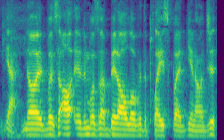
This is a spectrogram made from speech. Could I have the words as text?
yeah no it was all it was a bit all over the place but you know just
